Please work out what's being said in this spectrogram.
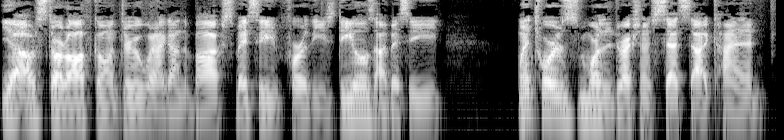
yeah, I'll start off going through what I got in the box. Basically, for these deals, I basically went towards more the direction of sets that I kind of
